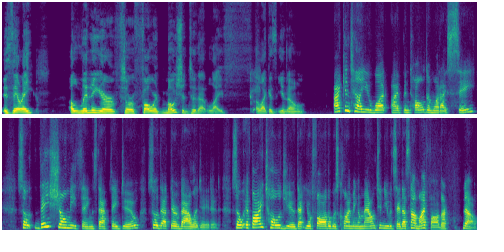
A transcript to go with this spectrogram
Is there a a linear sort of forward motion to that life? Like as you know I can tell you what I've been told and what I see. So they show me things that they do so that they're validated. So if I told you that your father was climbing a mountain, you would say, That's not my father. No.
